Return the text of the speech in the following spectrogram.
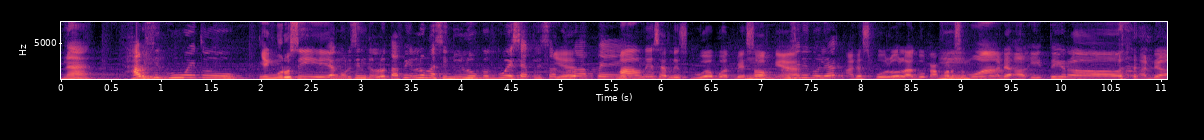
Nah, harusnya gue tuh Yang ngurusin. yang ngurusin ke lu, tapi lu ngasih dulu ke gue setlist lagu Iya. lu apa. Mal nih setlist gua buat besok Hmm, ya. terus ini gua lihat. Ada 10 lagu cover Hmm, semua. Ada Al Itiraf, ada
